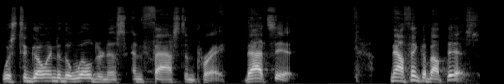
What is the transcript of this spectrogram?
was to go into the wilderness and fast and pray. That's it. Now, think about this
